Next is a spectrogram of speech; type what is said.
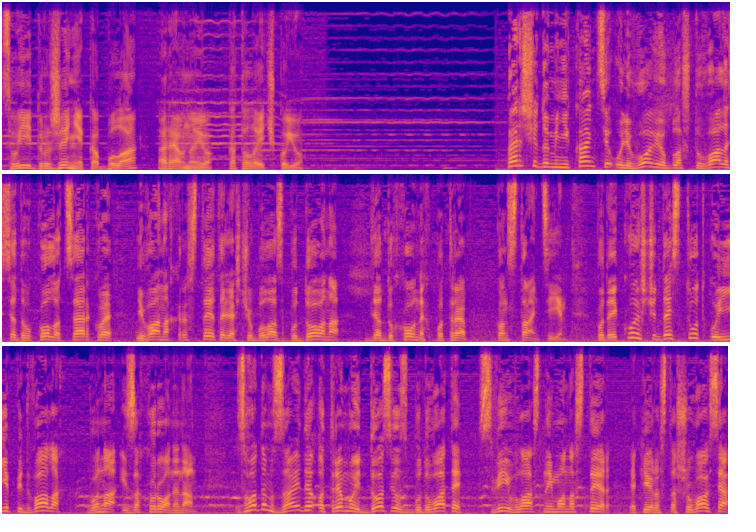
своїй дружині, яка була ревною католичкою. Перші домініканці у Львові облаштувалися довкола церкви Івана Хрестителя, що була збудована для духовних потреб Констанції. Подейкує, що десь тут, у її підвалах, вона і захоронена. Згодом зайди отримують дозвіл збудувати свій власний монастир, який розташувався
